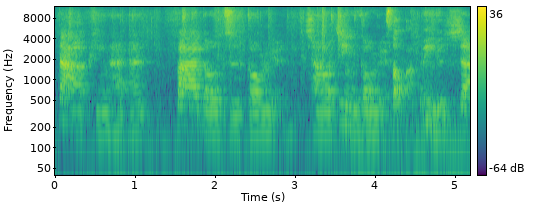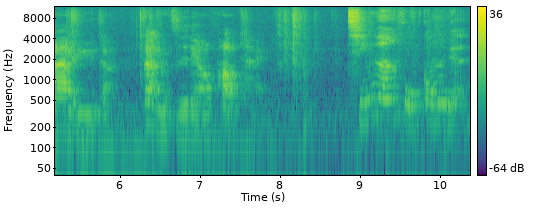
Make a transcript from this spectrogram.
大平海岸、八斗子公园、潮境公园碧沙渔港、杠子寮炮台。情人湖公园、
